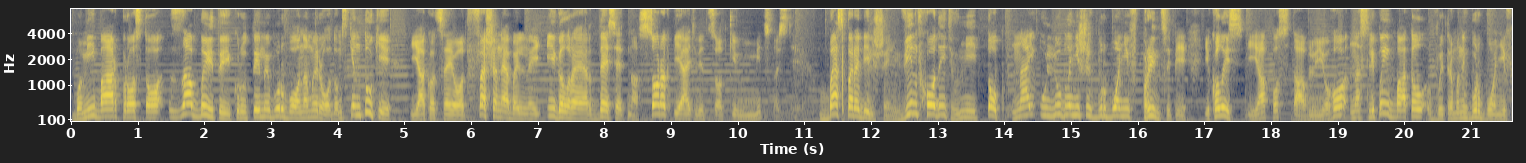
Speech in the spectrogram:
Бо мій бар просто забитий крутими бурбонами родом з Кентукі, як оцей от фешенебельний Eagle Rare 10 на 45% міцності. Без перебільшень він входить в мій топ найулюбленіших бурбонів в принципі. І колись я поставлю його на сліпий батл витриманих бурбонів,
